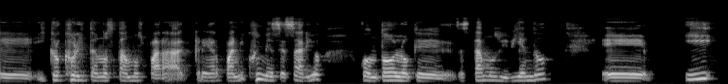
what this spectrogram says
eh, y creo que ahorita no estamos para crear pánico innecesario con todo lo que estamos viviendo. Eh, y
